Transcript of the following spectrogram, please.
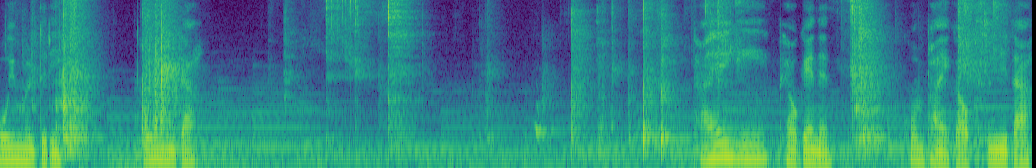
고인물들이 보입니다. 다행히 벽에는 곰팡이가 없습니다.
